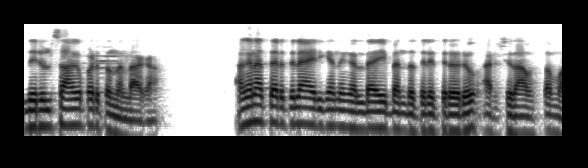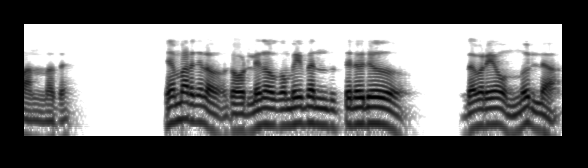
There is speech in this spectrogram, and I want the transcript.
നിരുത്സാഹപ്പെടുത്തുന്നുണ്ടാകാം. അങ്ങനെ അത്തരത്തിലായിരിക്കാം നിങ്ങളുടെ ഈ ബന്ധത്തിൽ ഇത്തരം ഒരു അരക്ഷിതാവസ്ഥ വന്നത്. ഞാൻ പറഞ്ഞല്ലോ ടോട്ടലി നോക്കുമ്പോൾ ഈ ബന്ധത്തിലൊരു എന്താ പറയുക ഒന്നുമില്ല.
